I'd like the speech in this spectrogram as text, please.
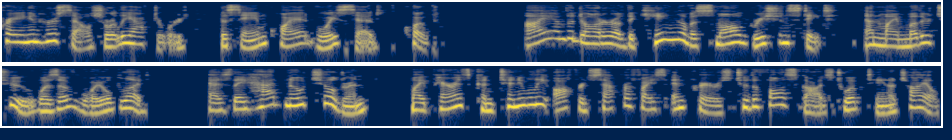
praying in her cell shortly afterward, the same quiet voice said, quote, I am the daughter of the king of a small Grecian state, and my mother too was of royal blood. As they had no children, my parents continually offered sacrifice and prayers to the false gods to obtain a child.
